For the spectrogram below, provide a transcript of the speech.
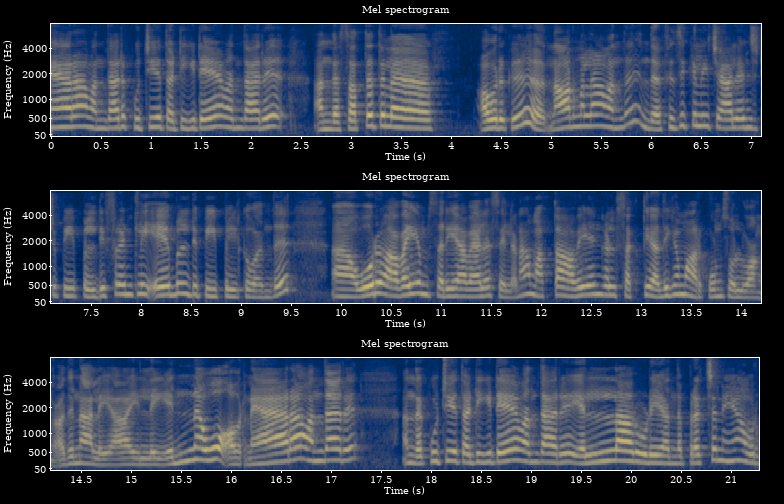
நேராக வந்தார் குச்சியை தட்டிக்கிட்டே வந்தார். அந்த சத்தத்தில் அவருக்கு நார்மலாக வந்து இந்த physically challenge people differently abled பீப்புளுக்கு வந்து ஒரு அவயம் சரியாக வேலை செய்யலைன்னா மற்ற அவயங்கள் சக்தி அதிகமாக இருக்கும்னு சொல்லுவாங்க. அதனாலயா இல்லை என்னவோ அவர் நேராக வந்தார். அந்த குச்சியை தட்டிக்கிட்டே வந்தார். எல்லாருடைய அந்த பிரச்சனையும் அவர்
